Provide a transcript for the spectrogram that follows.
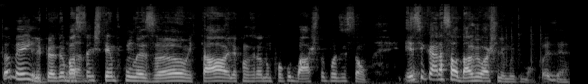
também. Ele perdeu É. bastante tempo com lesão e tal, ele é considerado um pouco baixo da posição. Esse cara saudável eu acho ele muito bom. Pois é.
